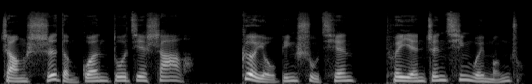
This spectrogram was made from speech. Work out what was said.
长史等官多皆杀了，各有兵数千，推延真卿为盟主。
